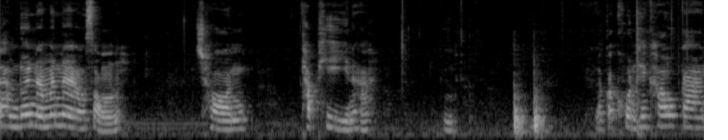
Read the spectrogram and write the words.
ตามด้วยน้ำมะนาวสองช้อนทัพพีนะคะ แล้วก็คนให้เข้ากัน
